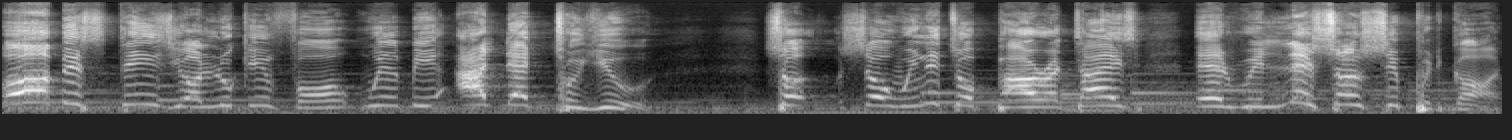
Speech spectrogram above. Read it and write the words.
All these things you're looking for will be added to you. So, so we need to prioritize a relationship with God.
